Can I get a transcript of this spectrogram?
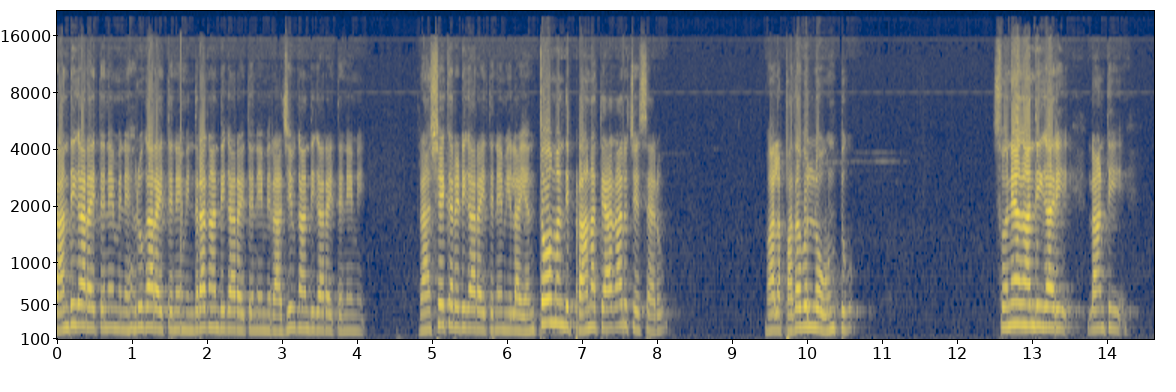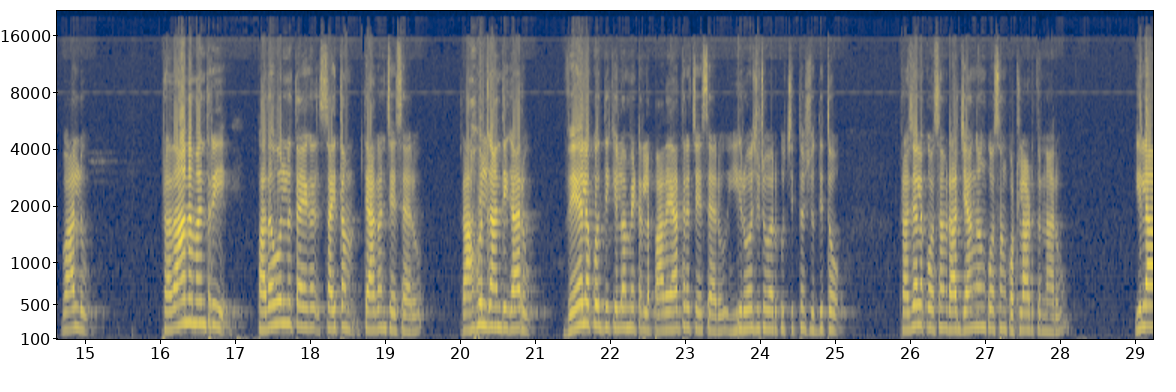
గాంధీ గారు అయితేనేమి నెహ్రూ గారు అయితేనేమి ఇందిరాగాంధీ గారు అయితేనేమి రాజీవ్ గాంధీ గారు అయితేనేమి రాజశేఖర రెడ్డి గారు అయితేనేమి ఇలా ఎంతోమంది ప్రాణ త్యాగాలు చేశారు. వాళ్ళ పదవుల్లో ఉంటూ సోనియా గాంధీ గారి లాంటి వాళ్ళు ప్రధానమంత్రి పదవులను సైతం త్యాగం చేశారు. రాహుల్ గాంధీ గారు వేల కొద్ది కిలోమీటర్ల పాదయాత్ర చేశారు. ఈ రోజు వరకు చిత్తశుద్ధితో ప్రజల కోసం రాజ్యాంగం కోసం కొట్లాడుతున్నారు. ఇలా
